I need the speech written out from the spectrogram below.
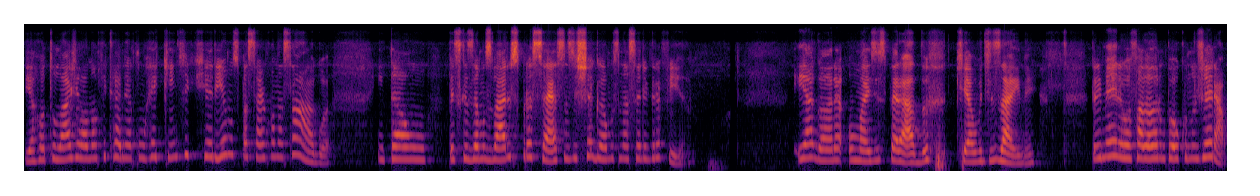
e a rotulagem ela não ficaria com o requinte que queríamos passar com a nossa água. Então, pesquisamos vários processos e chegamos na serigrafia. E agora, o mais esperado, que é o design. Primeiro, eu vou falar um pouco no geral.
